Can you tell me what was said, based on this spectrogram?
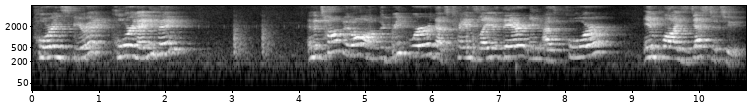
Poor in spirit? Poor in anything? And to top it off, the Greek word that's translated there as poor implies destitute,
